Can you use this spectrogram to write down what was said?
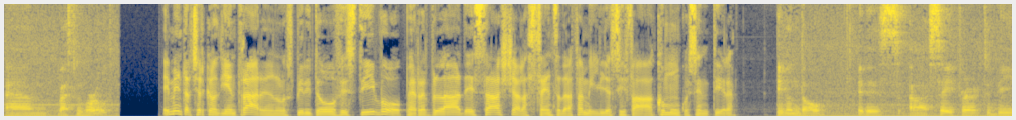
and Western world. E mentre cercano di entrare nello spirito festivo, per Vlad e Sasha l'assenza della famiglia si fa comunque sentire. Even though it is uh, safer to be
